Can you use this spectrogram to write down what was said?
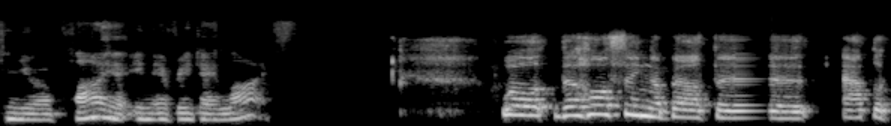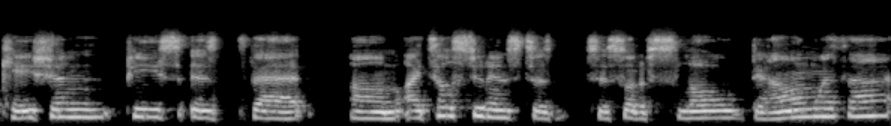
can you apply it in everyday life well the whole thing about the application piece is that um, i tell students to, to sort of slow down with that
